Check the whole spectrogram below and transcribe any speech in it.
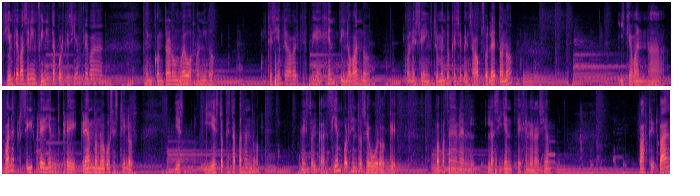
siempre va a ser infinita porque siempre va a encontrar un nuevo sonido que siempre va a haber gente innovando con ese instrumento que se pensaba obsoleto, ¿no? Y que van a, van a seguir creando nuevos estilos. Y, es, y esto que está pasando, estoy 100% seguro que va a pasar en la siguiente generación. Va, va,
